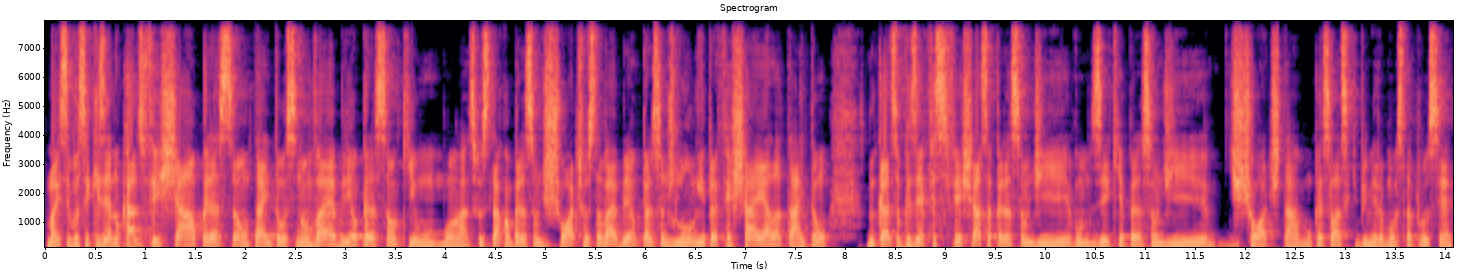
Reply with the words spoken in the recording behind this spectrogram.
Mas se você quiser, no caso, fechar a operação, tá? Então você não vai abrir a operação aqui, uma, se você está com a operação de short, você não vai abrir a operação de long para fechar ela, tá? Então, no caso, se eu quiser fechar essa operação de, vamos dizer aqui, a operação de, de short, tá? Vamos cancelar isso aqui primeiro, vou mostrar para você.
